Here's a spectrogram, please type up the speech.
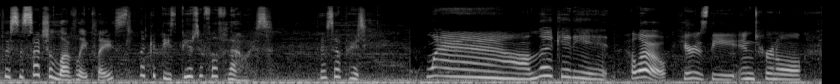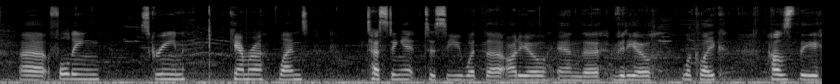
This is such a lovely place. Look at these beautiful flowers. They're so pretty. Wow, look at it. Hello, here's the internal uh, folding screen camera lens. Testing it to see what the audio and the video look like. How's the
